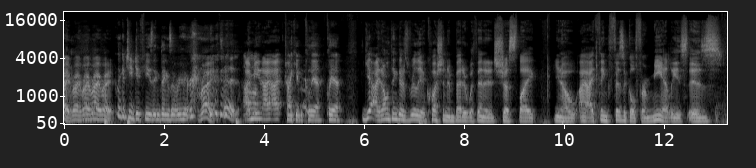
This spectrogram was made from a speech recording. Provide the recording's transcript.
right? Right? Right? Right? Right? Look at you diffusing things over here. Right. That's it. I Um, mean, I, I trying to keep it clear. Clear. Yeah, I don't think there's really a question embedded within it. It's just like, you know, I, I think physical for me at least is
